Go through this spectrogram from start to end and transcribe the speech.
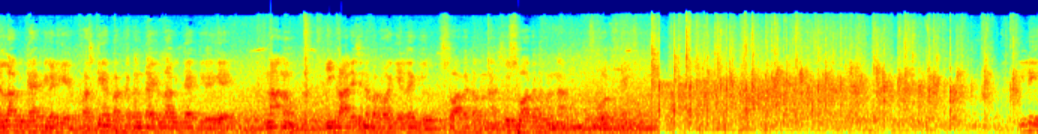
ಎಲ್ಲ ವಿದ್ಯಾರ್ಥಿಗಳಿಗೆ ಫಸ್ಟ್ ಇಯರ್ ಬರ್ತಕ್ಕಂಥ ಎಲ್ಲ ವಿದ್ಯಾರ್ಥಿಗಳಿಗೆ ನಾನು ಈ ಕಾಲೇಜಿನ ಪರವಾಗಿ ಎಲ್ಲರಿಗೂ ಸ್ವಾಗತವನ್ನು, ಸುಸ್ವಾಗತವನ್ನು ಕೋರುತ್ತೇನೆ. ಇಲ್ಲಿ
